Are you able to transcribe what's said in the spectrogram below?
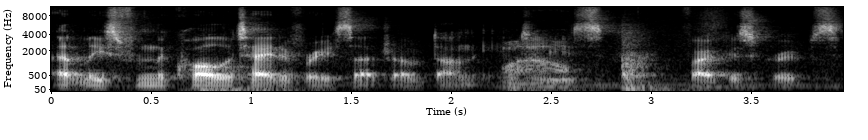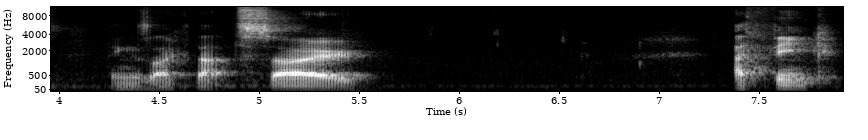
at least from the qualitative research I've done interviews wow. focus groups things like that so I think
